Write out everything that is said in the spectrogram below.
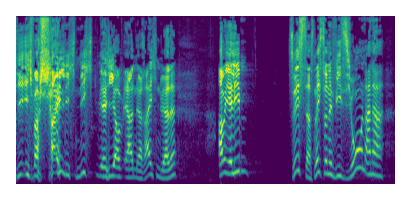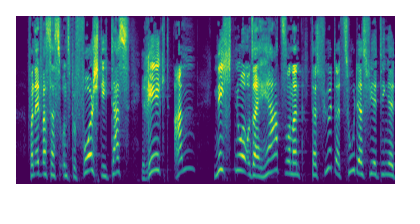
die ich wahrscheinlich nicht mehr hier auf Erden erreichen werde. Aber ihr Lieben, so ist das, nicht? So eine Vision einer, von etwas, das uns bevorsteht, das regt an, nicht nur unser Herz, sondern das führt dazu, dass wir Dinge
